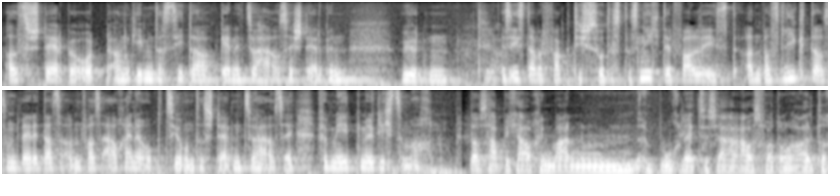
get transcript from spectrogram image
als Sterbeort angeben, dass sie da gerne zu Hause sterben würden. Ja. Es ist aber faktisch so, dass das nicht der Fall ist. An was liegt das und wäre das allenfalls auch eine Option, das Sterben zu Hause vermehrt möglich zu machen? Das habe ich auch in meinem Buch letztes Jahr Herausforderung Alter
